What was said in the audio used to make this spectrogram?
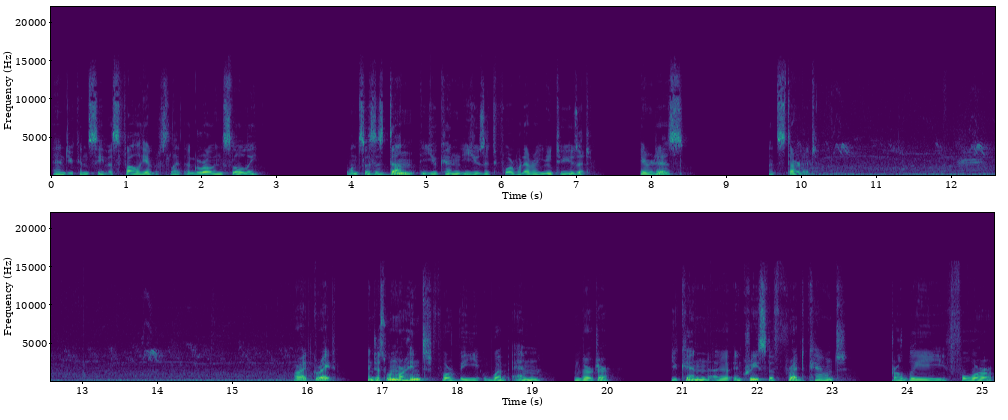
and you can see this file here growing slowly, once this is done, you can use it for whatever you need to use it. Here it is. Let's start it. Alright, great. And just one more hint for the WebM converter. You can uh, increase the thread count, probably 4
